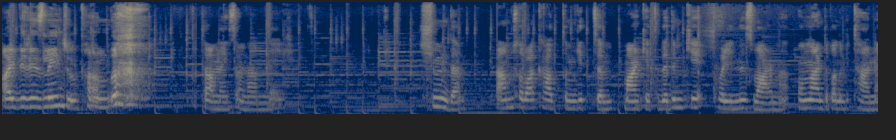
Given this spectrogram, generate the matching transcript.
Ay bir izleyince utandım. tamam neyse önemli değil. Şimdi ben bu sabah kalktım gittim markete dedim ki koliniz var mı? Onlar da bana bir tane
